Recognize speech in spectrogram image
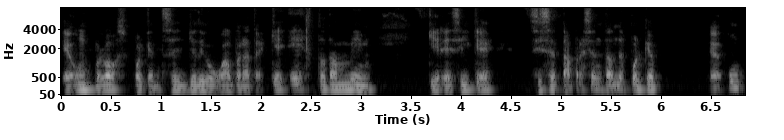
es un plus, porque entonces yo digo, wow, espérate, es que esto también quiere decir que si se está presentando es porque es un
